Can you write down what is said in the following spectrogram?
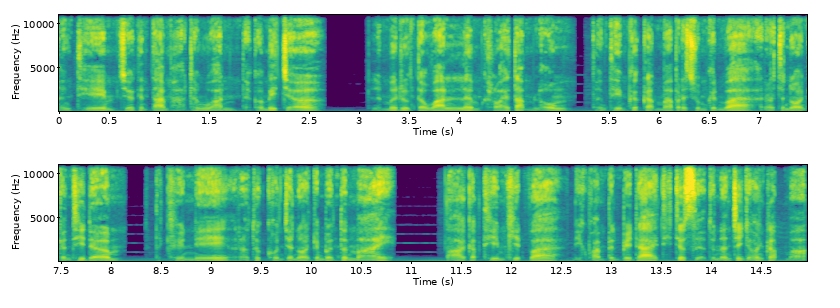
ทั้งทีมช่วยกันตามหาทั้งวันแต่ก็ไม่เจอ และเมื่อดวงตะวันเริ่มคล้อยต่ำลง ทั้งทีมก็กลับมาประชุมกันว่าเราจะนอนกันที่เดิม แต่คืนนี้เราทุกคนจะนอนกันบนต้นไม้ ตากับทีมคิดว่ามีความเป็นไปได้ที่เจ้าเสือตัวนั้นจะย้อนกลับมา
